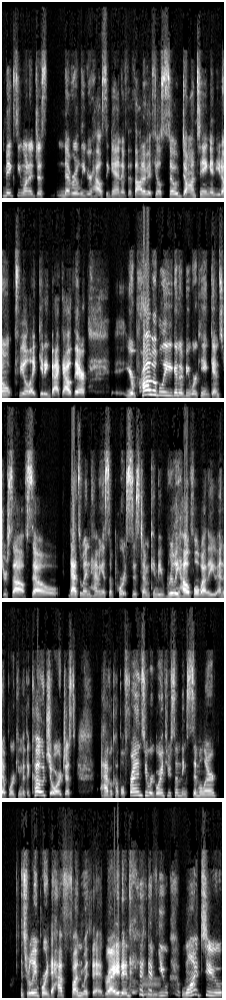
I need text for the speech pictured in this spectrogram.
makes you want to just never leave your house again, if the thought of it feels so daunting and you don't feel like getting back out there, you're probably going to be working against yourself. So that's when having a support system can be really helpful, whether you end up working with a coach or just have a couple friends who are going through something similar it's really important to have fun with it, right? And mm. if you want to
